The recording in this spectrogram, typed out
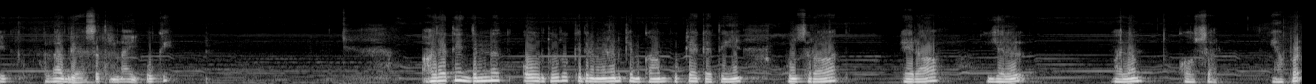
एक अलग रियासत बनाई ओके आ जाते हैं जन्नत और दो के दरमियान के मकाम को क्या कहते हैं? गुजरात एराफ, यल, मलम कौसर यहाँ पर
